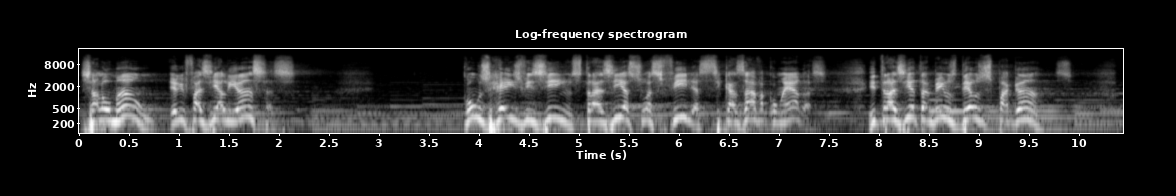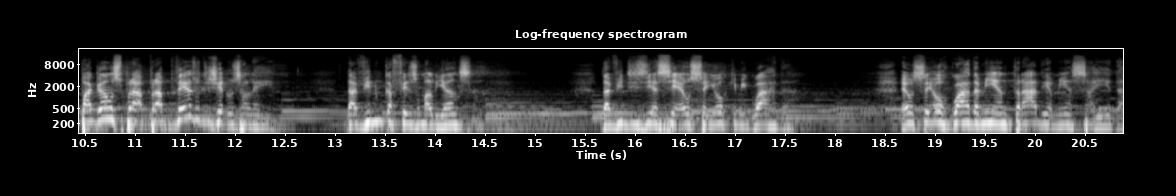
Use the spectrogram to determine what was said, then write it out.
Salomão, ele fazia alianças com os reis vizinhos, trazia suas filhas, se casava com elas, e trazia também os deuses pagãos, pagãos para dentro de Jerusalém. Davi nunca fez uma aliança. Davi dizia assim: É o Senhor que me guarda, é o Senhor guarda a minha entrada e a minha saída.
